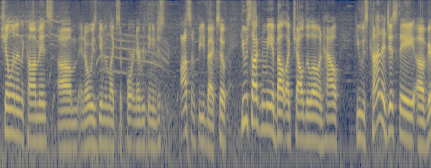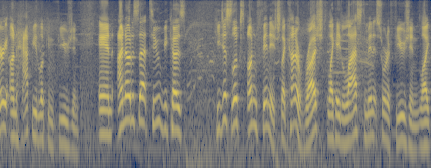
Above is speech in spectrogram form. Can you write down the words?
chilling in the comments, um, and always giving, like, support and everything, and just awesome feedback. So, he was talking to me about, like, Chaldolo and how he was kind of just a, a very unhappy-looking fusion. And I noticed that, too, because he just looks unfinished, like, kind of rushed, like a last-minute sort of fusion. Like,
